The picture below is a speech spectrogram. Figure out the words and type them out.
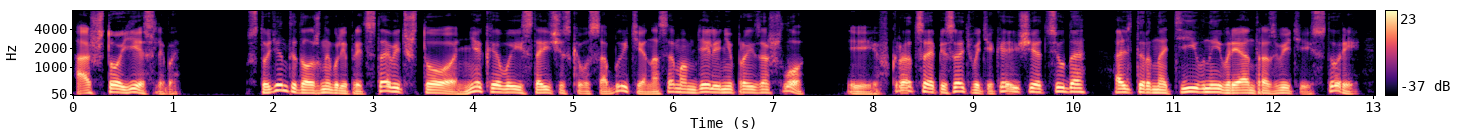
«А что если бы?». Студенты должны были представить, что некоего исторического события на самом деле не произошло, и вкратце описать вытекающий отсюда альтернативный вариант развития истории —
